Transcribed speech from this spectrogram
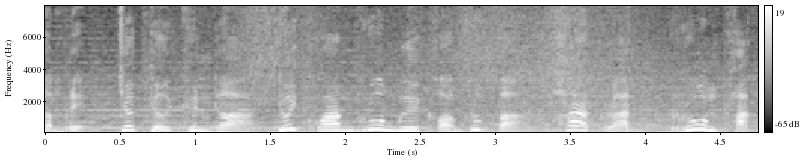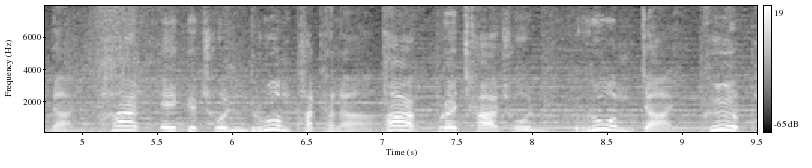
สำเร็จจะเกิดขึ้นได้ด้วยความร่วมมือของทุกฝ่ายภาครัฐ ร่วมผลักดัน ภาคเอกชนร่วมพัฒนา ภาคประชาชน ร่วมใจเพื่อพ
